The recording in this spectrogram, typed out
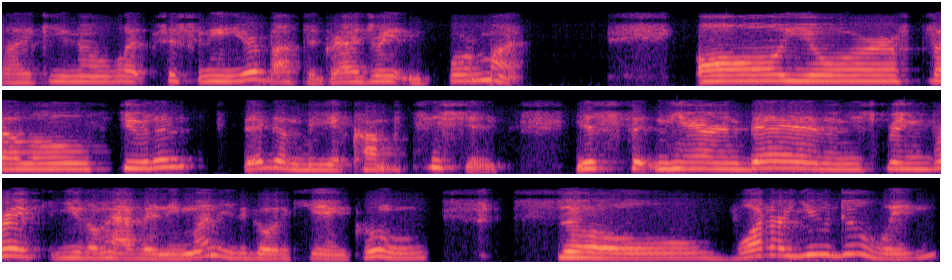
like, you know what, Tiffany, you're about to graduate in four months. All your fellow students they're going to be a competition. You're sitting here in bed in your spring break. You don't have any money to go to Cancun. So what are you doing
